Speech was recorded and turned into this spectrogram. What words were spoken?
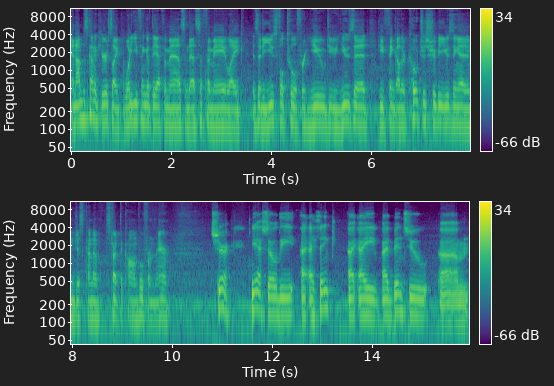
And I'm just kind of curious, like, what do you think of the FMS and SFMA? Like, is it a useful tool for you? Do you use it? Do you think other coaches should be using it? And just kind of start the convo from there. Sure. Yeah. So the I, I think I, I I've been to um,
